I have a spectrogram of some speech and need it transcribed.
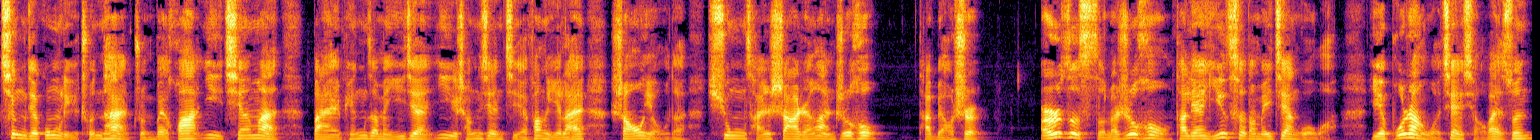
亲家公李纯泰准备花一千万摆平这么一件义城县解放以来少有的凶残杀人案之后，他表示：“儿子死了之后，他连一次都没见过我，也不让我见小外孙。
